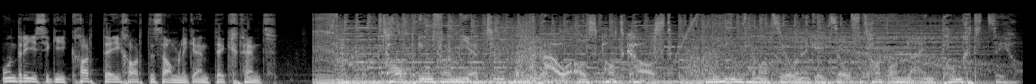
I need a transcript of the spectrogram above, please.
und riesige Karteikartensammlungen entdeckt haben. Top informiert, auch als Podcast. Mehr Informationen gibt's auf toponline.ch.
